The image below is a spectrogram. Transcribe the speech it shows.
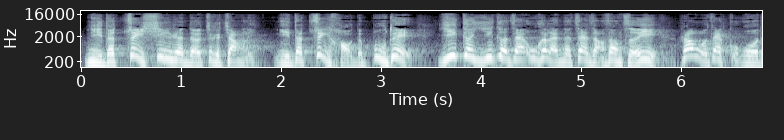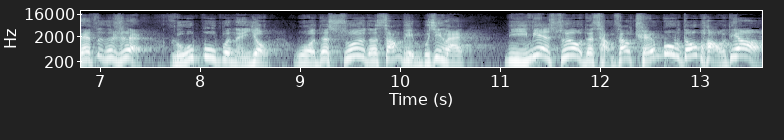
你的最信任的这个将领，你的最好的部队，一个一个在乌克兰的战场上折翼。然后我在我在这个是卢布不能用，我的所有的商品不进来，里面所有的厂商全部都跑掉。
